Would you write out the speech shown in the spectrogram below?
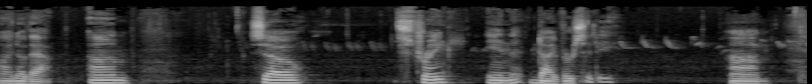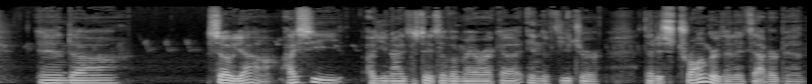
I know that. Um, so strength in diversity. Um, and uh, so, yeah, I see a United States of America in the future that is stronger than it's ever been.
